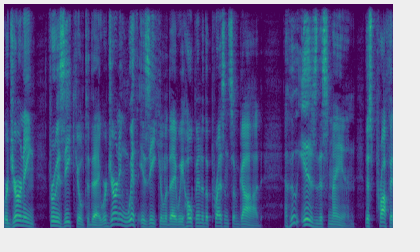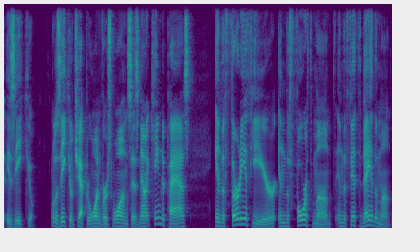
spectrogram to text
We're journeying through Ezekiel today. We're journeying with Ezekiel today, we hope, into the presence of God. Now, who is this man, this prophet Ezekiel? Well, Ezekiel chapter 1, verse 1 says, Now it came to pass in the thirtieth year, in the fourth month, in the fifth day of the month,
